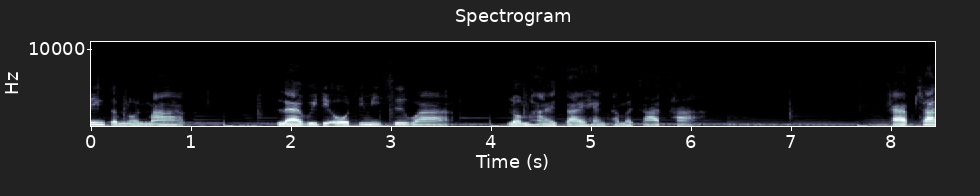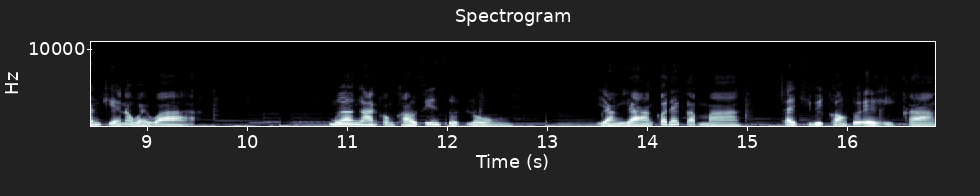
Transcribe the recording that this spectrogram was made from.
นิ่งจำนวนมาก และวิดีโอที่มีชื่อว่า ลมหายใจแห่งธรรมชาติค่ะ แคปชั่นเขียนเอาไว้ว่า เมื่องานของเขาสิ้นสุดลง หยางหยางก็ได้กลับมาใช้ชีวิตของตัวเองอีกครั้ง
